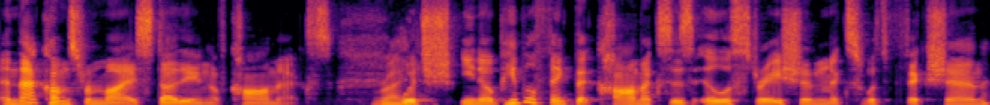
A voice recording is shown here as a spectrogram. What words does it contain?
and that comes from my studying of comics right. which you know people think that comics is illustration mixed with fiction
